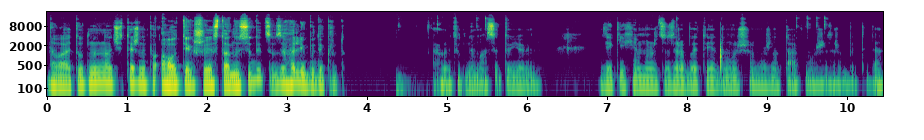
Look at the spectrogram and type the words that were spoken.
Давай, тут ми наче теж не. А от якщо я стану сюди, це взагалі буде круто. Але тут нема ситуйовін, з яких я можу це зробити. Я думаю, що можна так може зробити. Да?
